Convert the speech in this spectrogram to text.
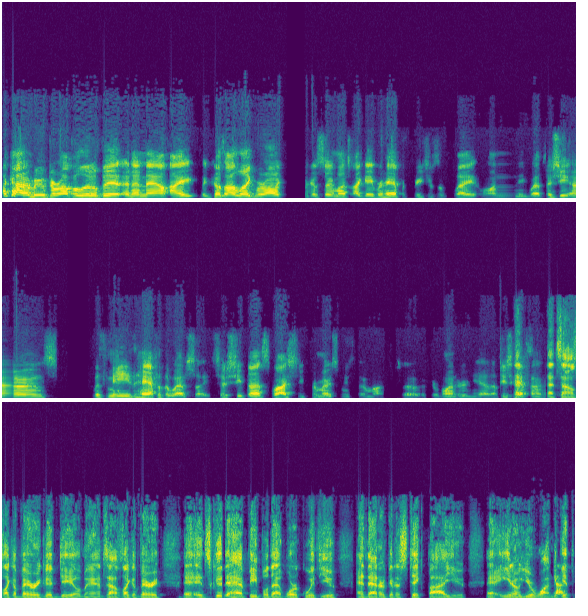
I kind of moved her up a little bit, and then now I, because I like Veronica so much, I gave her half of Creatures of Clay on the website. She owns with me half of the website, so she that's why she promotes me so much. So if you're wondering, yeah, she's half that, that sounds like a very good deal, man. Sounds like a very. It's good to have people that work with you and that are going to stick by you. Uh, you know, you're wanting to get the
